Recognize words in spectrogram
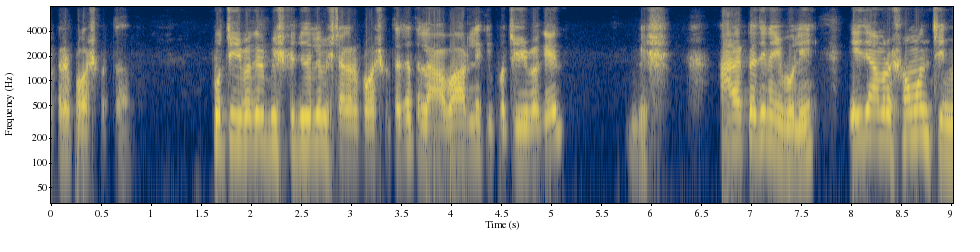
আকারে প্রকাশ করতে হবে। পঁচিশ ভাগের বিশকে যদি লঘিষ্ঠ আকারে প্রকাশ করতে চাই, তাহলে আবার লিখি পঁচিশ ভাগের বিশ। আর একটা জিনিস বলি, এই যে আমরা সমান চিহ্ন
